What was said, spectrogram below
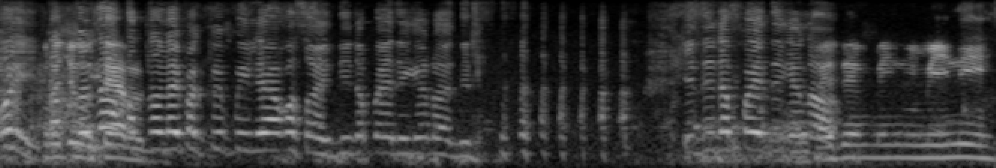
Oy, tatlo na, tatlo na yung pagpipili ako, so hindi na pwedeng ano, hindi na, hindi na pwedeng ano. Pwede mini-mini.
